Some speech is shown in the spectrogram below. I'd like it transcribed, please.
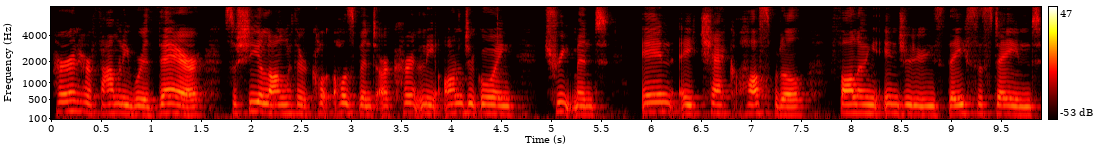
Her and her family were there, so she, along with her husband, are currently undergoing treatment in a Czech hospital following injuries they sustained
